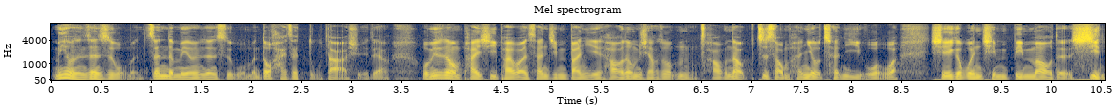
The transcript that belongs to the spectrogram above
没有人认识我们，真的没有人认识我们，都还在读大学这样。我们就这种排戏排完三更半夜，好，那我们想说，嗯，好，那至少我们很有诚意，我我写一个文情并茂的信，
